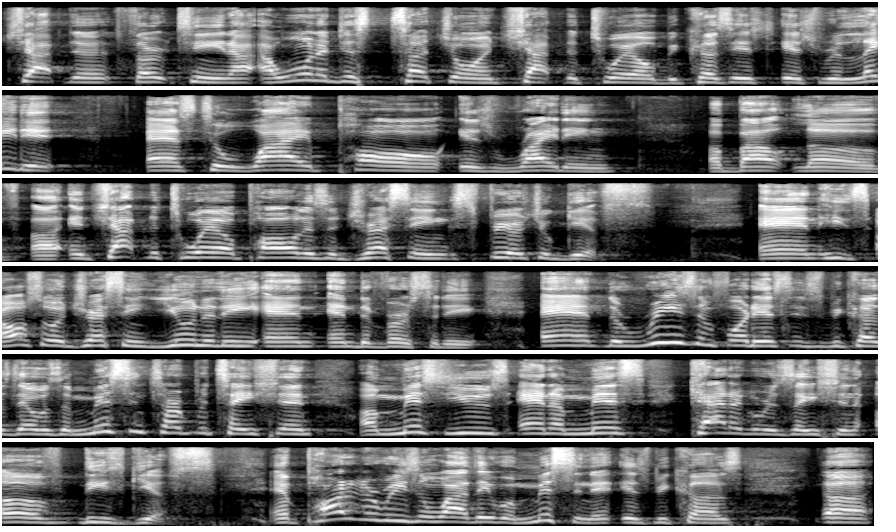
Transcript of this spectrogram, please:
chapter 13, I, I want to just touch on chapter 12 because it's, it's related as to why Paul is writing about love. Uh, in chapter 12, Paul is addressing spiritual gifts and he's also addressing unity and, and diversity. And the reason for this is because there was a misinterpretation, a misuse, and a miscategorization of these gifts. And part of the reason why they were missing it is because uh,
